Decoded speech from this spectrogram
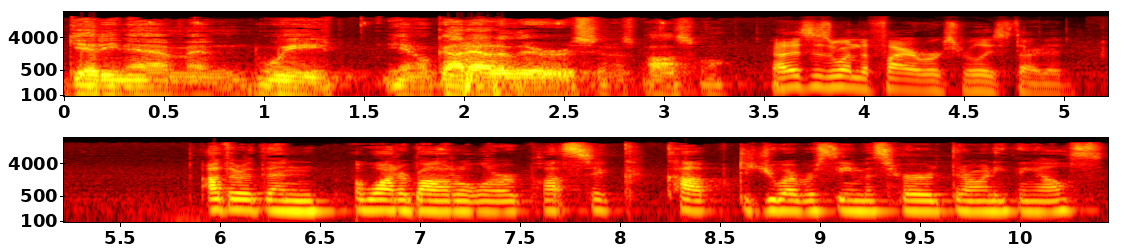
getting him and we, you know, got out of there as soon as possible. Now, this is when the fireworks really started. Other than a water bottle or a plastic cup, did you ever see Miss Heard throw anything else?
